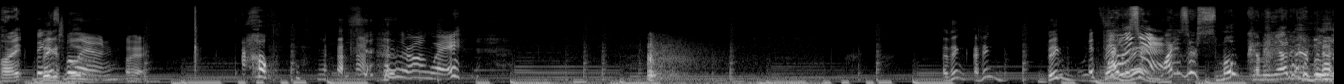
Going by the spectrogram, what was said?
All right. biggest, balloon. Okay. Ow. That's the wrong way. I think I think big. It's big still in ring. there. Why is there smoke coming out of your balloon?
